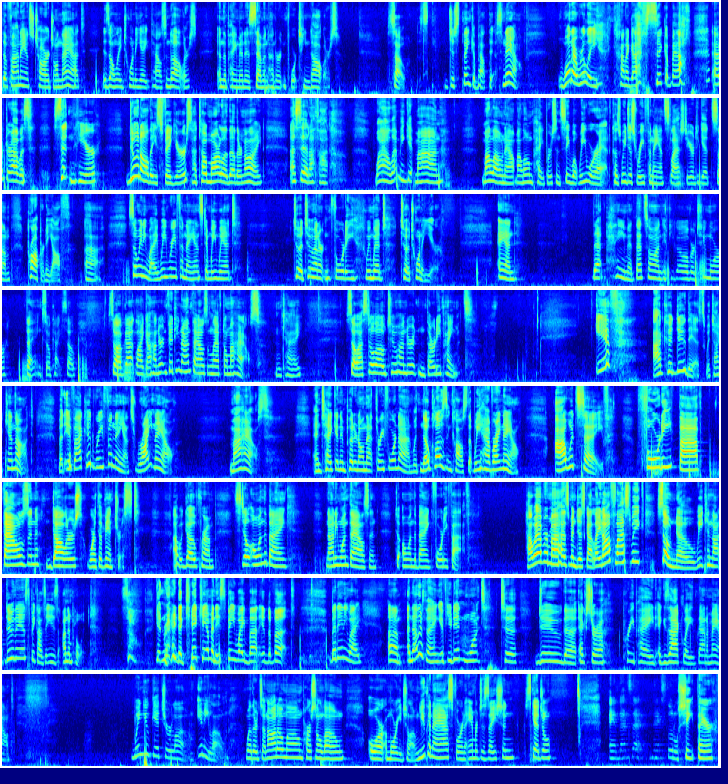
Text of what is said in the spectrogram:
the finance charge on that is only $28,000 and the payment is $714. So just think about this. Now, what I really kind of got sick about after I was sitting here doing all these figures, I told Marla the other night, I said, I thought, wow, let me get mine, my loan out, my loan papers, and see what we were at, because we just refinanced last year to get some property off uh, so anyway, we refinanced and we went to a 240, we went to a 20 year. And that payment, that's on if you go over two more things. Okay, so so I've got like 159,000 left on my house. Okay. So I still owe 230 payments. If I could do this, which I cannot, but if I could refinance right now my house and take it and put it on that 349 with no closing costs that we have right now, I would save $45,000 worth of interest. I would go from still owing the bank 91,000 to owing the bank 45. However, my husband just got laid off last week, so no, we cannot do this because he's unemployed. Getting ready to kick him and his speedway butt in the butt. But anyway, um, another thing, if you didn't want to do the extra prepaid exactly that amount, when you get your loan, any loan, whether it's an auto loan, personal loan, or a mortgage loan, you can ask for an amortization schedule. And that's that next little sheet there.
